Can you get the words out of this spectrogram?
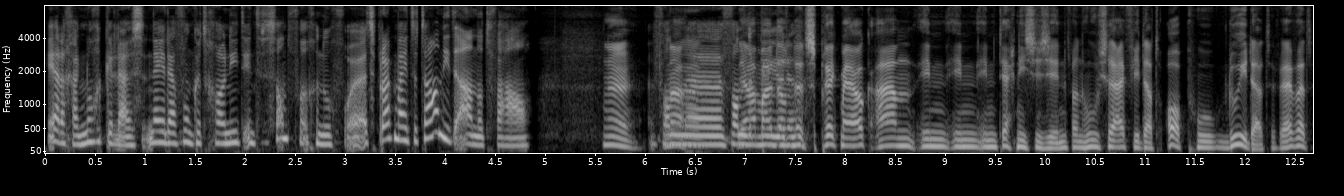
ja, dan ga ik nog een keer luisteren. Nee, daar vond ik het gewoon niet interessant voor, genoeg voor. Het sprak mij totaal niet aan, dat verhaal. Nee. Van, Maar, eh, van ja, de maar dan, het spreekt mij ook aan in, in, in technische zin van hoe schrijf je dat op? Hoe doe je dat? Hè, Wat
